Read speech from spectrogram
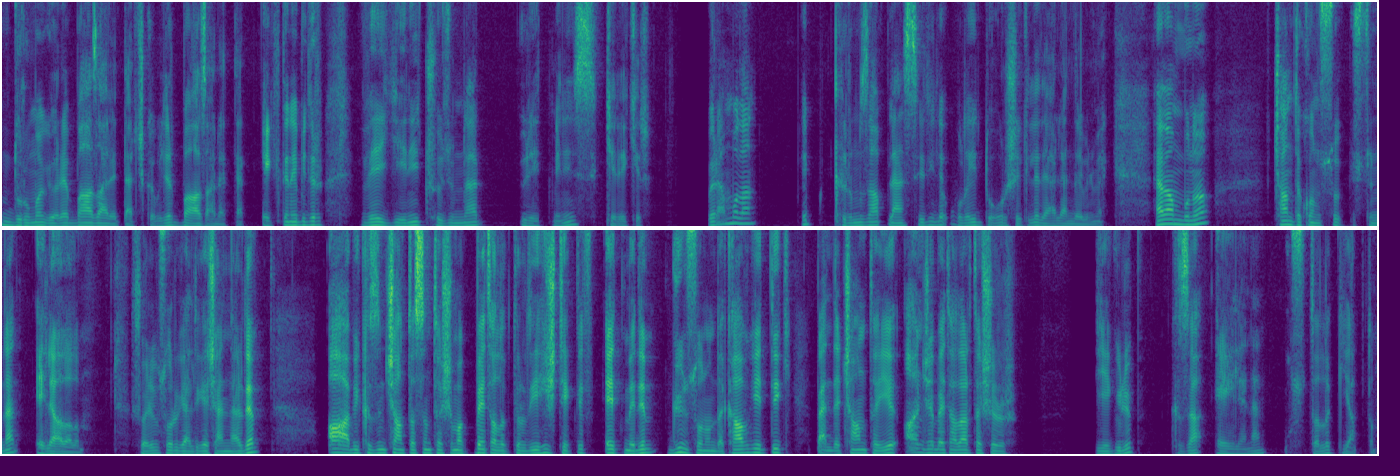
duruma göre bazı aletler çıkabilir, bazı aletler eklenebilir ve yeni çözümler üretmeniz gerekir. Önemli olan hep kırmızı hap lensleriyle olayı doğru şekilde değerlendirebilmek. Hemen bunu çanta konusu üstünden ele alalım. Şöyle bir soru geldi geçenlerde. Abi kızın çantasını taşımak betalıktır diye hiç teklif etmedim. Gün sonunda kavga ettik. Ben de çantayı anca betalar taşırır diye gülüp kıza eğlenen ustalık yaptım.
